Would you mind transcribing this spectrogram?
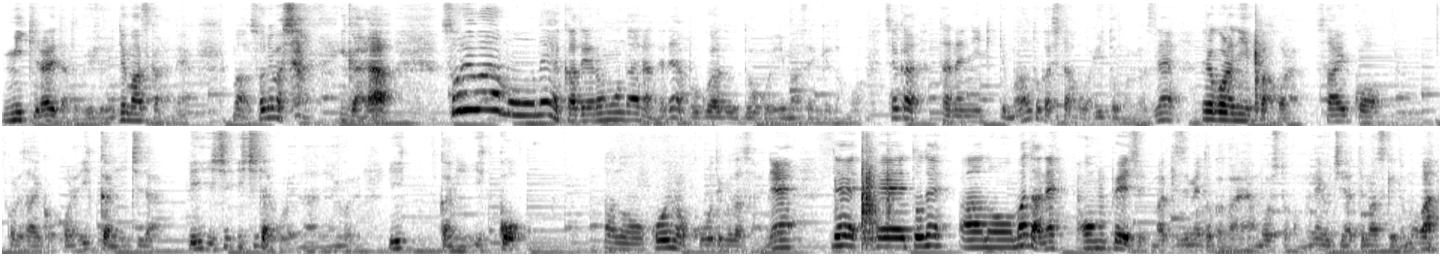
身切られたとかいう人いてますからね。まあそれはしゃあないから それはもうね家庭の問題なんでね僕はどこ言いませんけども。それから種に切ってもらうとかした方がいいと思いますね。でこれニッパーこれ。最高。これ最高。これ一家に一台。え一一台これ。何これ。一家に一個。あのこういうのを買うてくださいね。でえっ、ー、とねあのまたねホームページ巻き爪とか外反母趾とかもねうちやってますけどもあ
